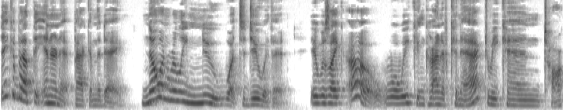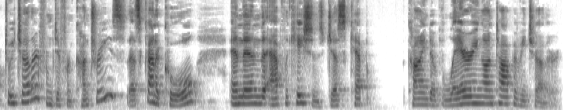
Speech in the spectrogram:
Think about the internet back in the day. No one really knew what to do with it. It was like, oh, well, we can kind of connect. We can talk to each other from different countries. That's kind of cool. And then the applications just kept kind of layering on top of each other.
